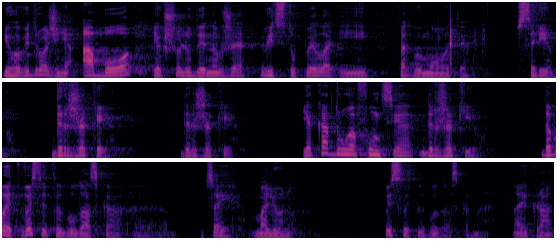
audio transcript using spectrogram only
його відродження. Або якщо людина вже відступила і, так би мовити, все рівно. Держаки. Держаки. Яка друга функція держаків? Давид, висвітли, будь ласка, е, цей малюнок. Висвітли, будь ласка, на, на екран.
